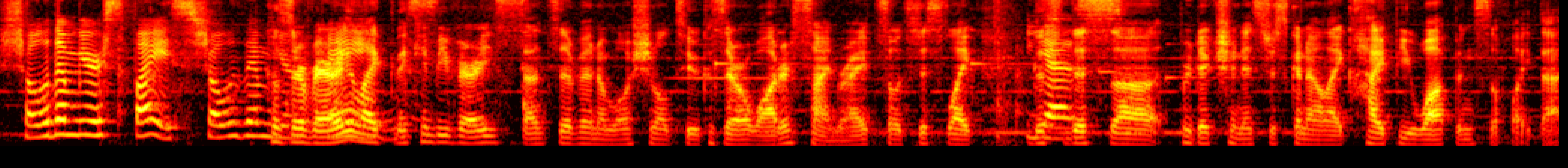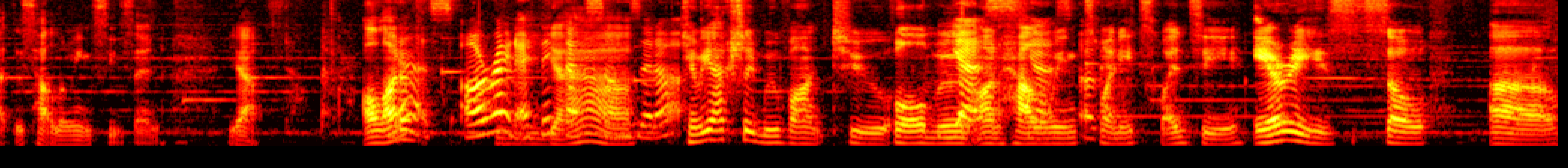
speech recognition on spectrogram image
show them your spice. Show them because they're very like they can be very sensitive and emotional too because they're a water sign right so it's just like this Yes. this uh prediction is just gonna like hype you up and stuff like that this halloween season yeah a lot of yes. All right. I think yeah. that sums it up. Can we actually move on to full moon Yes, on yes, Halloween okay. 2020? Aries. So, uh,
